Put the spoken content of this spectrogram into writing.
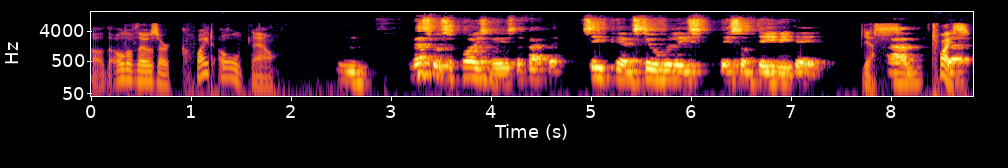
all of those are quite old now. Mm. That's what surprised me is the fact that CPM still released this on DVD. Yes, Um, twice. but-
